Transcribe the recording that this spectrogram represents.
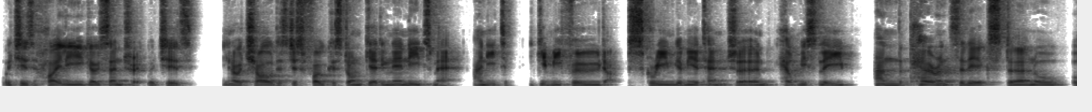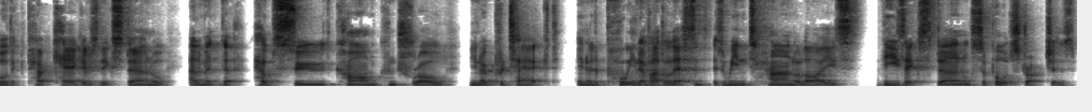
which is highly egocentric, which is you know a child is just focused on getting their needs met. I need to give me food, scream, give me attention, help me sleep. And the parents are the external, or the caregivers are the external element that helps soothe, calm, control, you know, protect. You know, the point of adolescence is we internalize these external support structures,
